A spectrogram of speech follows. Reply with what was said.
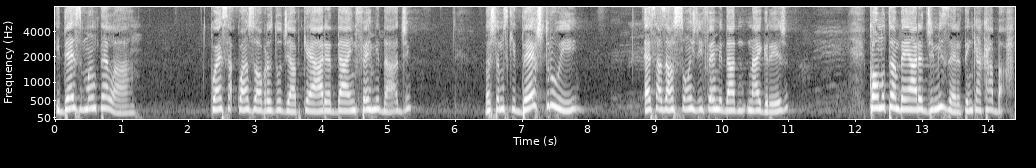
e desmantelar com, essa, com as obras do diabo, que é a área da enfermidade. Nós temos que destruir essas ações de enfermidade na igreja como também a área de miséria tem que acabar.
